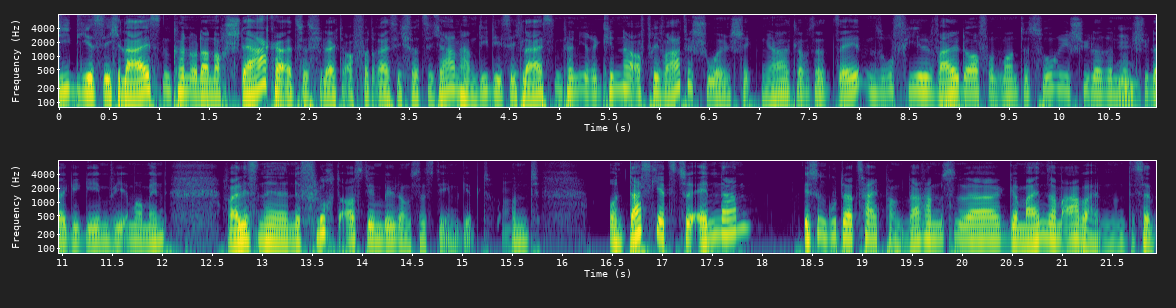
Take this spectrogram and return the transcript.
die, die es sich leisten können oder noch stärker, als wir es vielleicht auch vor 30, 40 Jahren haben, die, die es sich leisten können, ihre Kinder auf private Schulen schicken. Ja, ich glaube, es hat selten so viel Waldorf- und Montessori-Schülerinnen Mhm. und Schüler gegeben wie im Moment, weil es eine, eine Flucht aus dem Bildungssystem gibt. Mhm. Und, Und das jetzt zu ändern, ist ein guter Zeitpunkt. Daran müssen wir gemeinsam arbeiten. Und deshalb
